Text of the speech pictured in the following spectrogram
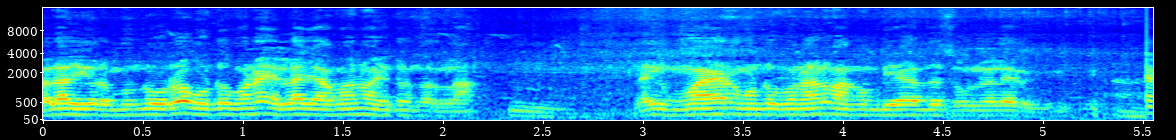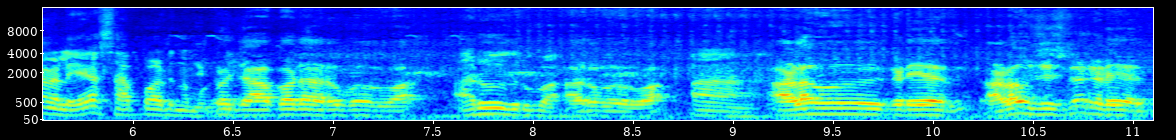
விலை ஒரு முந்நூறுரூவா கொண்டு போனால் எல்லா ஜாமானும் வாங்கிட்டு வந்துடலாம் இன்னைக்கு மூவாயிரம் கொண்டு போனாலும் வாங்க முடியாத சூழ்நிலை இருக்குது என்ன விலையா? சாப்பாடு இப்போ நமக்கு சாப்பாடு அறுபது ரூபா. அறுபது ரூபா. அறுபது ரூபா. அளவு கிடையாது. அளவு சிஸ்டம் கிடையாது.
